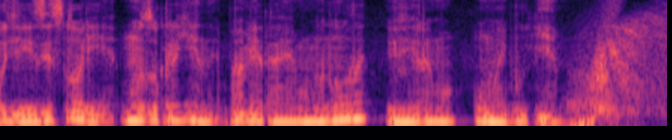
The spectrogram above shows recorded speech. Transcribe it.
Події з історії. Ми з України пам'ятаємо минуле, віримо у майбутнє.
